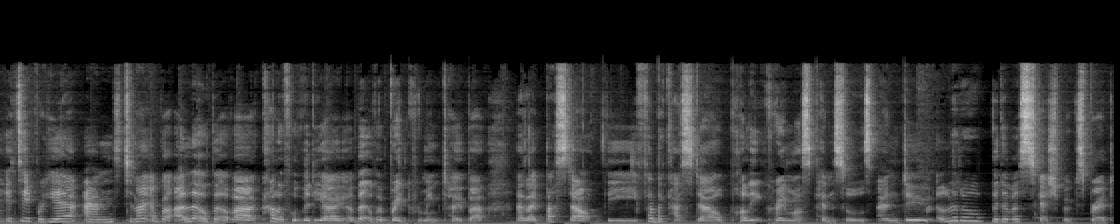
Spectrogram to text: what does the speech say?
it's April here and tonight I've got a little bit of a colourful video, a bit of a break from Inktober as I bust out the Faber-Castell Polychromos pencils and do a little bit of a sketchbook spread.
